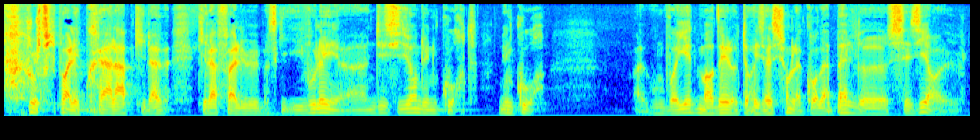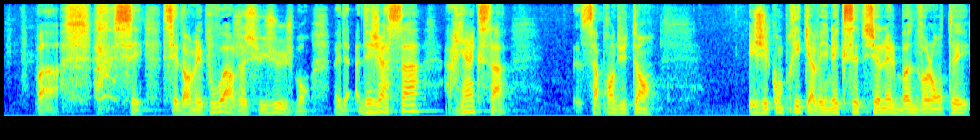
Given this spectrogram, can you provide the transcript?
je ne dis pas les préalables qu'il a, a fallu, parce qu'il voulait une décision d'une courte, d'une cour. Vous me voyez demander l'autorisation de la cour d'appel de saisir pas, c'est, dans mes pouvoirs, je suis juge. Bon, mais déjà ça, rien que ça, ça prend du temps. Et j'ai compris qu'il y avait une exceptionnelle bonne volonté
